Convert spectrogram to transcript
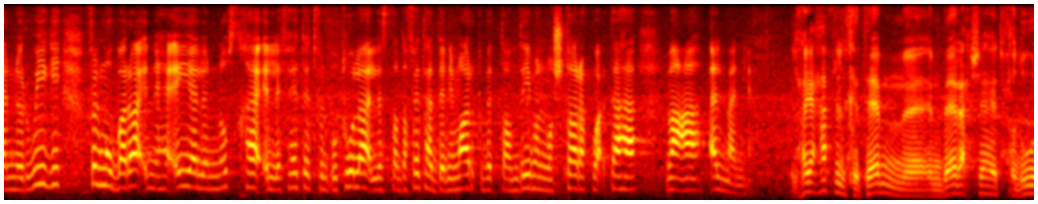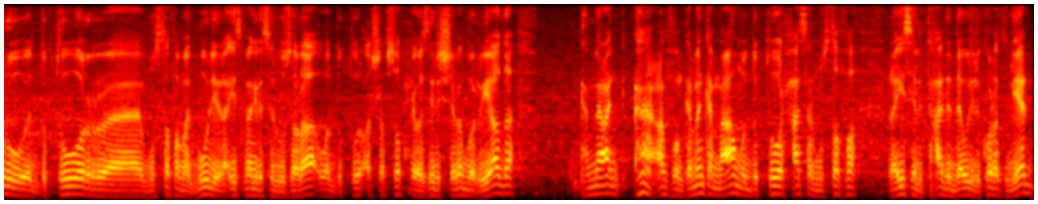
النرويجي في المباراة النهائية للنسخة اللي فاتت في البطولة اللي استضافتها الدنمارك بالتنظيم المشترك وقتها مع ألمانيا. الحقيقة حفل الختام امبارح شهد حضوره الدكتور مصطفى مدبولي رئيس مجلس الوزراء والدكتور أشرف صبحي وزير الشباب والرياضة كمان عفوا كمان كان معاهم الدكتور حسن مصطفى رئيس الاتحاد الدولي لكرة اليد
